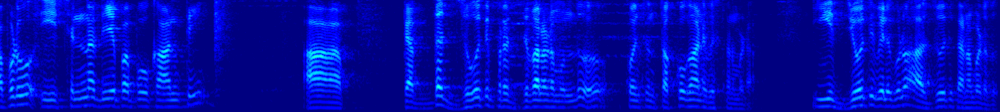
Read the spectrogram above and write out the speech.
అప్పుడు ఈ చిన్న దీపపు కాంతి ఆ పెద్ద జ్యోతి ప్రజ్వలన ముందు కొంచెం తక్కువగా అనిపిస్తుంది అనమాట ఈ జ్యోతి వెలుగులో ఆ జ్యోతి కనబడదు.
